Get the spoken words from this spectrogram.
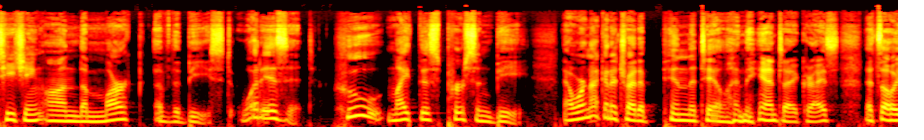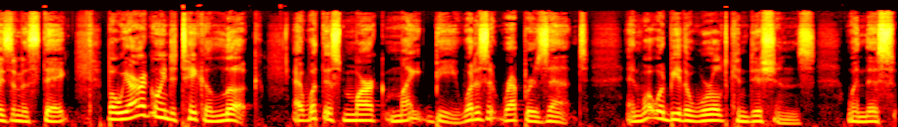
teaching on the mark of the beast. What is it? Who might this person be? Now, we're not going to try to pin the tail on the Antichrist. That's always a mistake. But we are going to take a look at what this mark might be. What does it represent? And what would be the world conditions when this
